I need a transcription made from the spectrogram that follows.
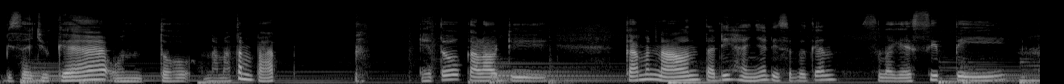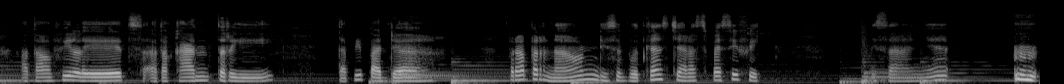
Bisa juga untuk nama tempat. Itu kalau di common noun tadi hanya disebutkan sebagai city atau village atau country tapi pada proper noun disebutkan secara spesifik. Misalnya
